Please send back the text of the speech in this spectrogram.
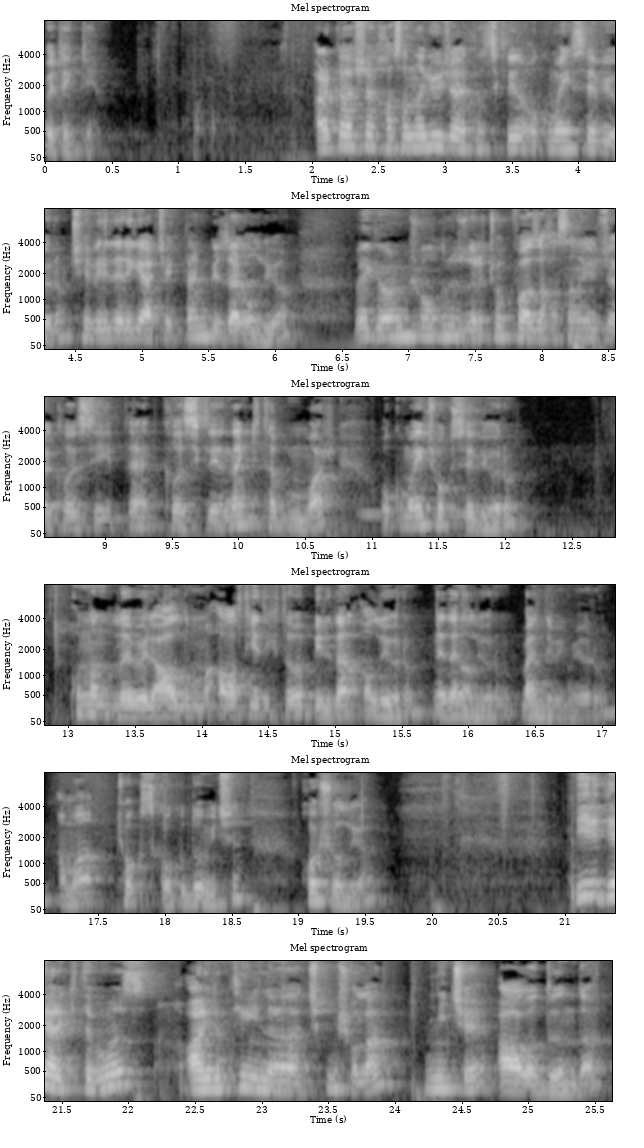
Öteki. Arkadaşlar Hasan Ali Yücel klasiklerini okumayı seviyorum. Çevirileri gerçekten güzel oluyor. Ve görmüş olduğunuz üzere çok fazla Hasan Ali Yücel klasik- klasiklerinden kitabım var. Okumayı çok seviyorum. Ondan dolayı böyle aldım mı 6-7 kitabı birden alıyorum. Neden alıyorum ben de bilmiyorum. Ama çok sık okuduğum için hoş oluyor. Bir diğer kitabımız ayrıntı yayınlarından çıkmış olan Nietzsche Ağladığında.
